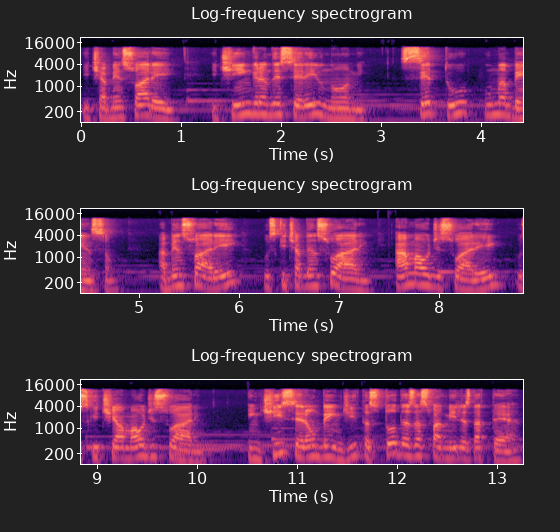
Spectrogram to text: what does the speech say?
e te abençoarei, e te engrandecerei o nome. Sê tu uma bênção. Abençoarei os que te abençoarem, amaldiçoarei os que te amaldiçoarem. Em ti serão benditas todas as famílias da terra.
